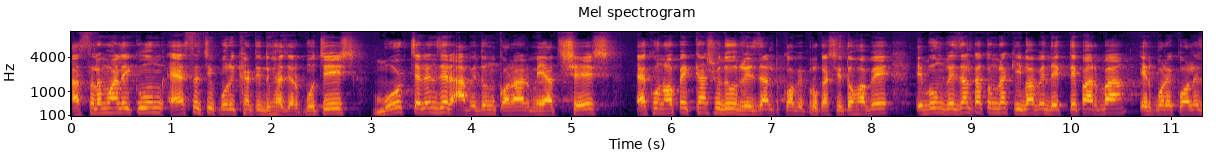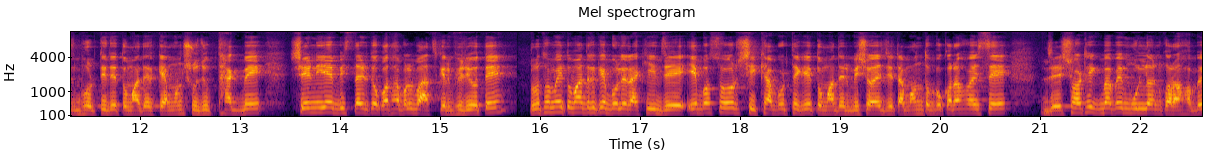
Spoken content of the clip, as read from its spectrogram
আসসালামু আলাইকুম এসএসসি পরীক্ষার্থী দু হাজার পঁচিশ, বোর্ড চ্যালেঞ্জের আবেদন করার মেয়াদ শেষ। এখন অপেক্ষা শুধু রেজাল্ট কবে প্রকাশিত হবে এবং রেজাল্টটা তোমরা কীভাবে দেখতে পারবা, এরপরে কলেজ ভর্তিতে তোমাদের কেমন সুযোগ থাকবে, সে নিয়ে বিস্তারিত কথা বলব আজকের ভিডিওতে। প্রথমেই তোমাদেরকে বলে রাখি যে এবছর শিক্ষা বোর্ড থেকে তোমাদের বিষয়ে যেটা মন্তব্য করা হয়েছে, যে সঠিকভাবে মূল্যায়ন করা হবে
